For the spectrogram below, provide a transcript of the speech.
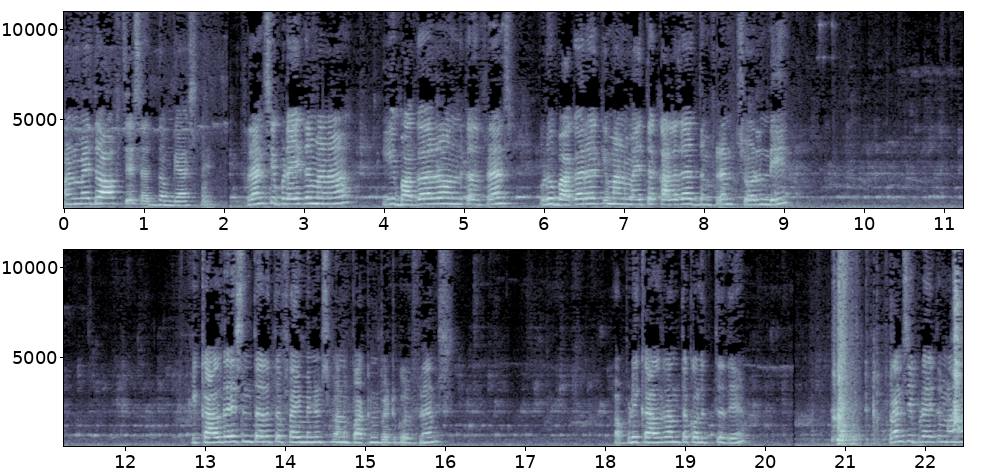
మనమైతే ఆఫ్ చేసేద్దాం గ్యాస్ని ఫ్రెండ్స్ ఇప్పుడైతే మనం ఈ బగారా ఉంది కదా ఫ్రెండ్స్. ఇప్పుడు బగారాకి మనం అయితే కలరేద్దాం ఫ్రెండ్స్ చూడండి. ఈ కలర్ వేసిన తర్వాత ఫైవ్ మినిట్స్ మనం పక్కన పెట్టుకోవాలి ఫ్రెండ్స్. అప్పుడు ఈ కలర్ అంతా కొలుస్తుంది ఫ్రెండ్స్ ఇప్పుడైతే మనం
